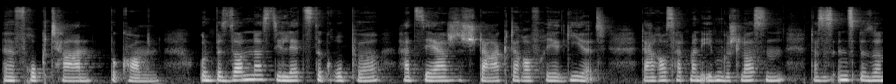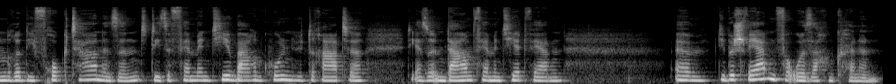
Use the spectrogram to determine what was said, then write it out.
äh, Fructan bekommen. Und besonders die letzte Gruppe hat sehr stark darauf reagiert. Daraus hat man eben geschlossen, dass es insbesondere die Fructane sind, diese fermentierbaren Kohlenhydrate, die also im Darm fermentiert werden, ähm, die Beschwerden verursachen können.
